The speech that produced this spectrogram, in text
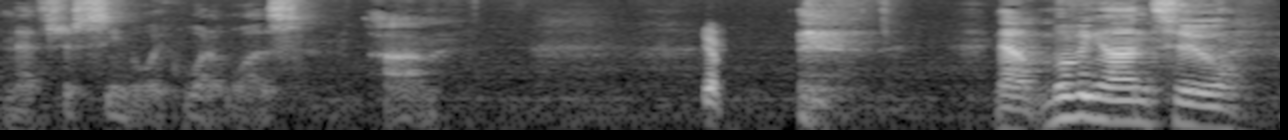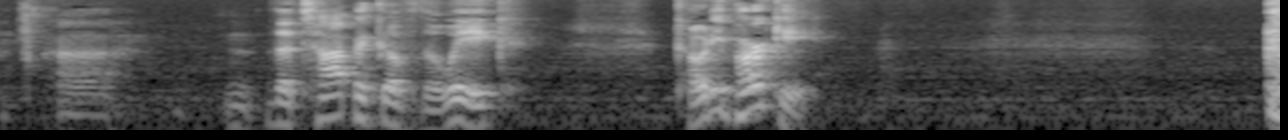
and that's just seemed like what it was. Um, yep. Now moving on to uh, the topic of the week, Cody Parkey.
